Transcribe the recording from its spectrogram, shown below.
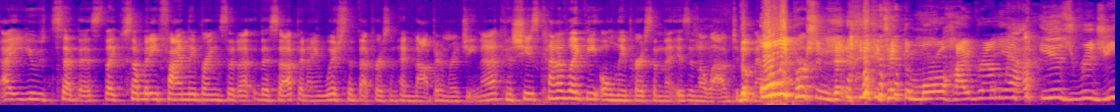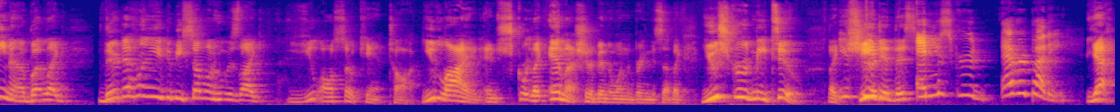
I, you said this like somebody finally brings it up, this up, and I wish that that person had not been Regina because she's kind of like the only person that isn't allowed to be. The only person that he could take the moral high ground Yeah. with is Regina, but like, there definitely need to be someone who was like. You also can't talk. You lied and screwed. Like Emma should have been the one to bring this up. Like you screwed me too. Like You she did this. and you screwed everybody. Yeah,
